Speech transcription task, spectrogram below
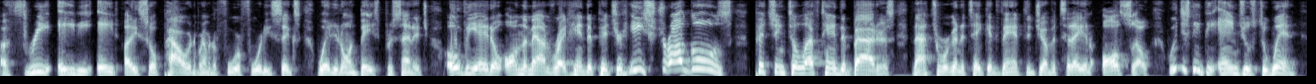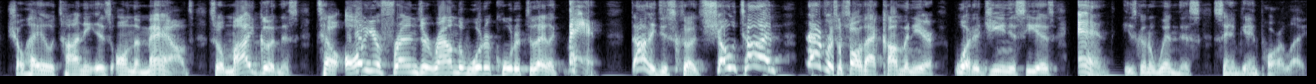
a 388 ISO power, a 446 weighted on base percentage. Oviedo on the mound, right handed pitcher. He struck struggles pitching to left handed batters. That's where we're going to take advantage of it today. And also, we just need the Angels to win. Shohei Ohtani is on the mound. So, my goodness, tell all your friends around the water quarter today, like, man, Donnie just could. Showtime? Never saw that coming here. What a genius he is. And he's going to win this same game parlay.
